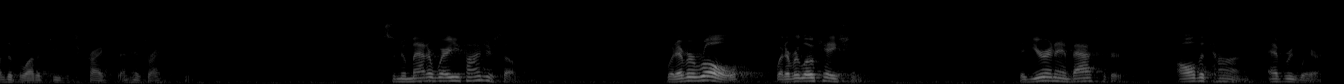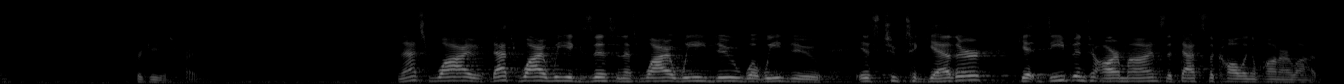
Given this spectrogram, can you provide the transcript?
of the blood of Jesus Christ and his righteousness. So, no matter where you find yourself, whatever role, whatever location, that you're an ambassador all the time, everywhere, for Jesus Christ. And that's why, that's why we exist and that's why we do what we do, is to together get deep into our minds that that's the calling upon our lives.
